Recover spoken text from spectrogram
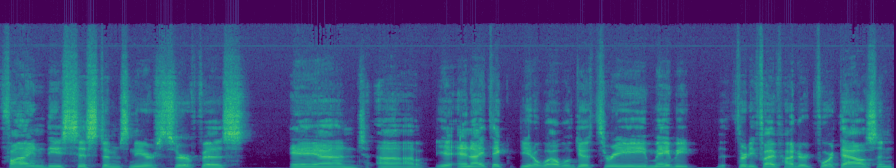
find these systems near surface, and uh, and I think you know well we'll do three maybe 3,500, 4,000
